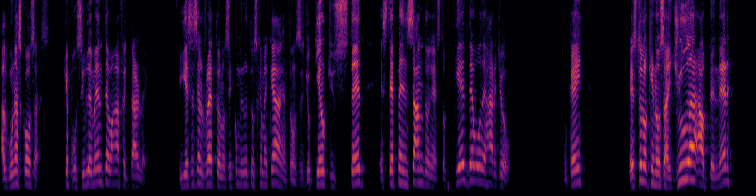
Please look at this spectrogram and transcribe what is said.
algunas cosas posiblemente van a afectarle. Y ese es el reto en los cinco minutos que me quedan. Entonces, yo quiero que usted esté pensando en esto. ¿Qué debo dejar yo? ¿Ok? Esto es lo que nos ayuda a obtener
